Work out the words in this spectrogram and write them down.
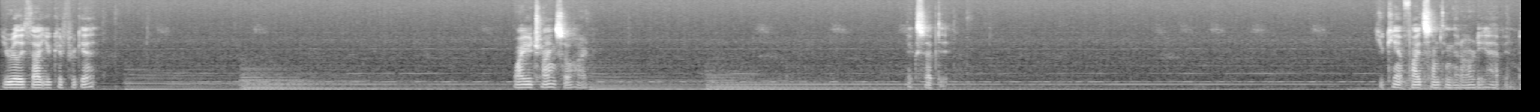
You really thought you could forget? Why are you trying so hard? Accept it. You can't fight something that already happened.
